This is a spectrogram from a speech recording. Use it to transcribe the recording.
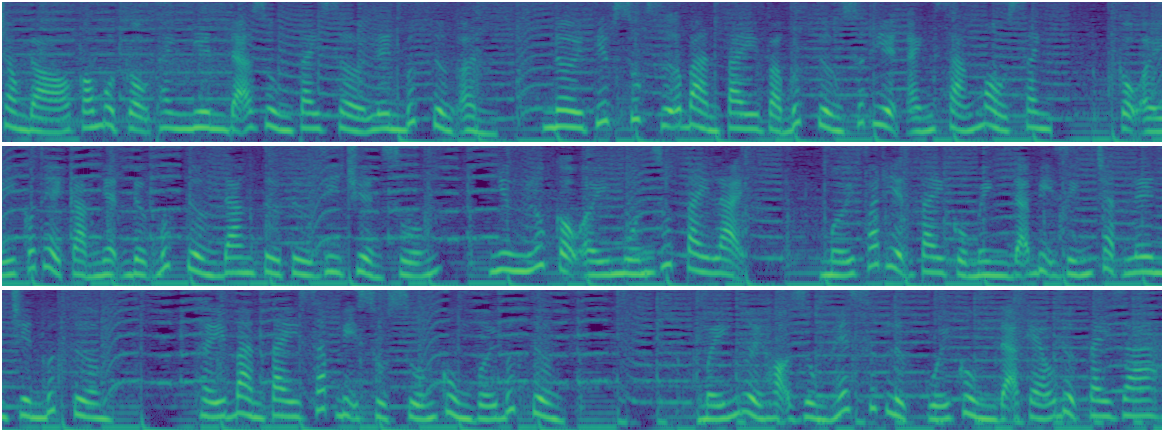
Trong đó có một cậu thanh niên đã dùng tay sờ lên bức tường ẩn, nơi tiếp xúc giữa bàn tay và bức tường xuất hiện ánh sáng màu xanh. Cậu ấy có thể cảm nhận được bức tường đang từ từ di chuyển xuống, nhưng lúc cậu ấy muốn rút tay lại, mới phát hiện tay của mình đã bị dính chặt lên trên bức tường. Thấy bàn tay sắp bị sụt xuống cùng với bức tường, mấy người họ dùng hết sức lực cuối cùng đã kéo được tay ra.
